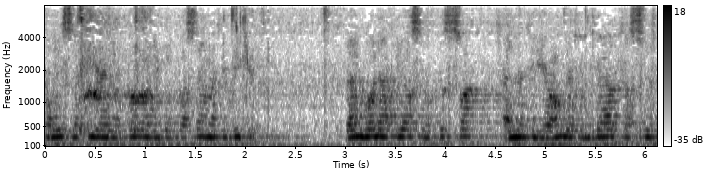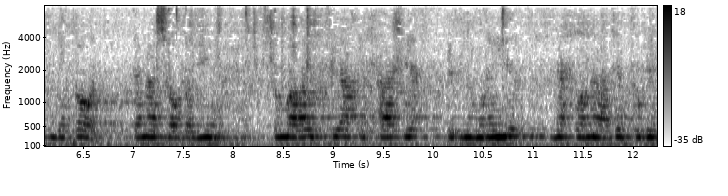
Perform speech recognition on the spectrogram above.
فليس فيها القول بالقسامة ذكر بل ولا في أصل القصة التي هي عمدة الباب تصريح بالقول كما سأبينه. ثم رأيت في آخر الحاشية ابن منير نحو ما أجبت به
